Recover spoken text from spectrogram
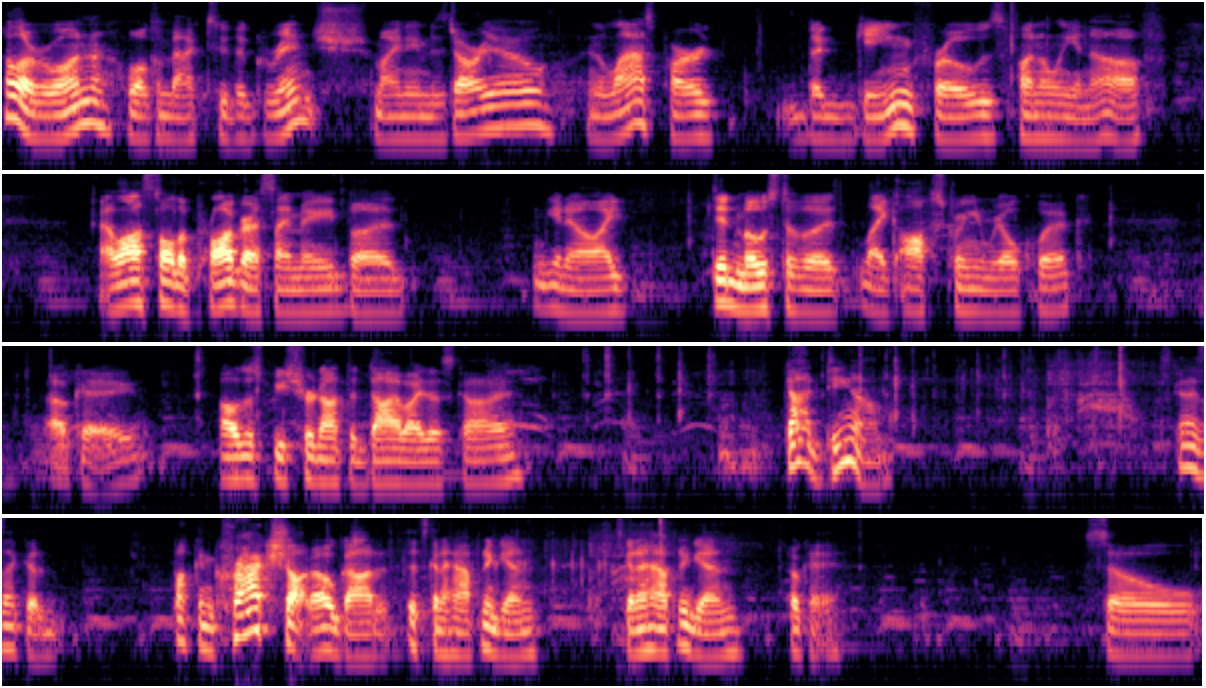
Hello everyone, welcome back to The Grinch. My name is Dario. In the last part, the game froze, funnily enough. I lost all the progress I made, but, you know, I did most of it, like, off-screen real quick. Okay, I'll just be sure not to die by this guy. God damn. This guy's like a fucking crack shot. Oh god, it's gonna happen again. It's gonna happen again. Okay. So,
